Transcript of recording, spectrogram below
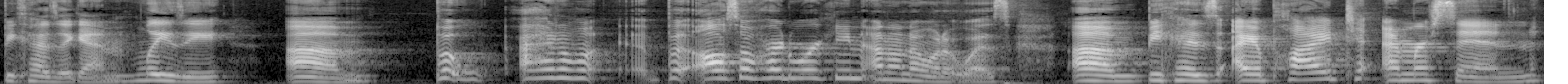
because again, lazy. Um, but I don't. But also hardworking. I don't know what it was. Um, because I applied to Emerson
